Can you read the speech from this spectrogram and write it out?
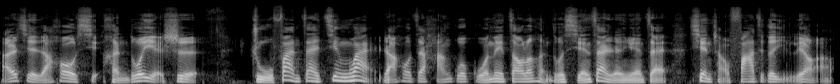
而且然后写很多也是。主犯在境外，然后在韩国国内招了很多闲散人员在现场发这个饮料啊。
